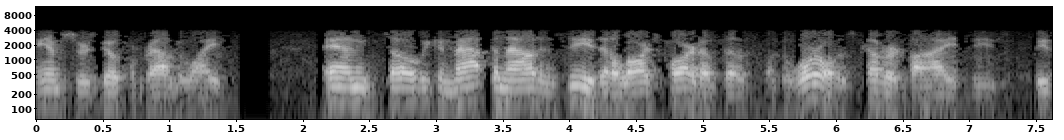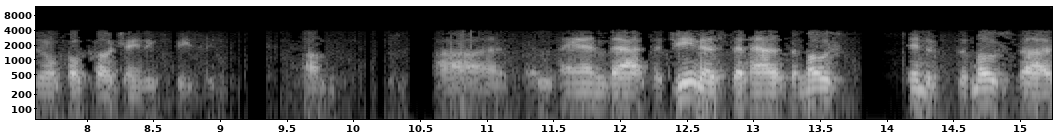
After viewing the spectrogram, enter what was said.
hamsters go from brown to white. And so we can map them out and see that a large part of the, of the world is covered by these seasonal color changing species. Um, uh, and that the genus that has the most the, most uh,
